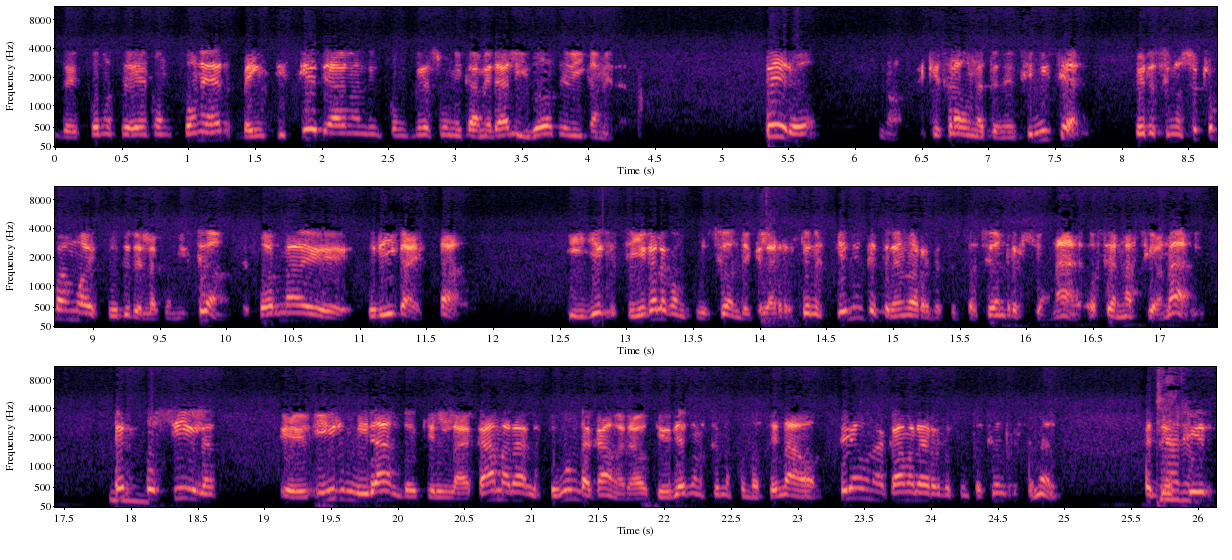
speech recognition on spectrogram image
de cómo se debe componer, 27 hablan de un Congreso unicameral y 2 de bicameral. Pero, no, es que esa es una tendencia inicial. Pero si nosotros vamos a discutir en la comisión forma de jurídica de Estado, y llega, se llega a la conclusión de que las regiones tienen que tener una representación regional, o sea, nacional, mm. es posible eh, ir mirando que la Cámara, la segunda Cámara, o que hoy día conocemos como Senado, sea una Cámara de representación regional. Es claro. decir,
